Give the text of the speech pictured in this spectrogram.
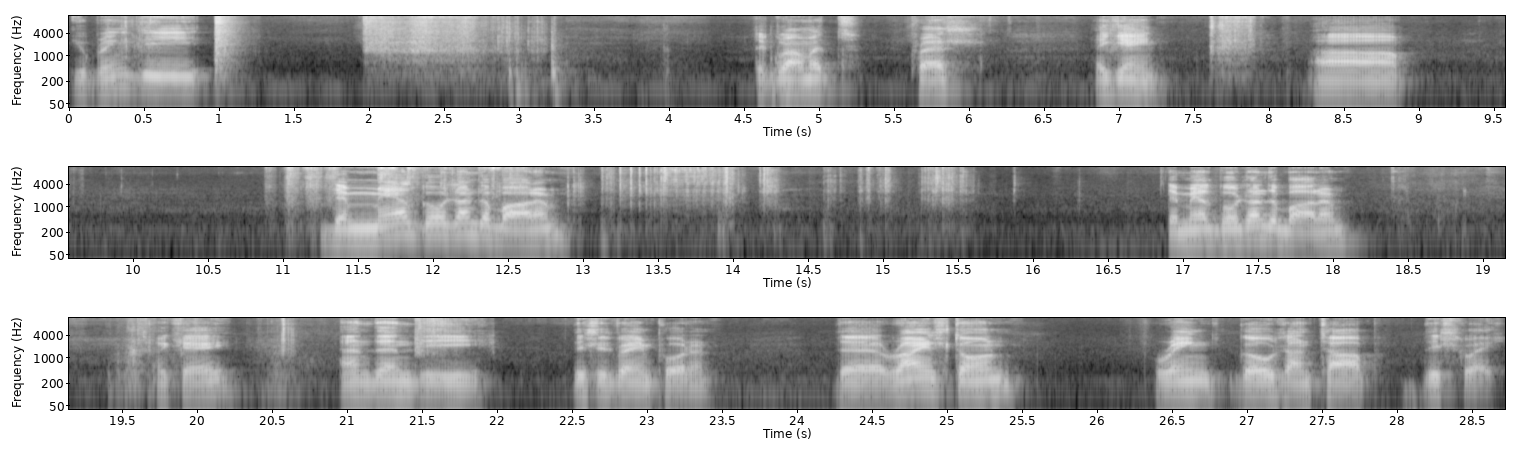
you bring the the grommet press again. Uh, the male goes on the bottom. The male goes on the bottom. Okay. And then the, this is very important. The rhinestone ring goes on top this way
